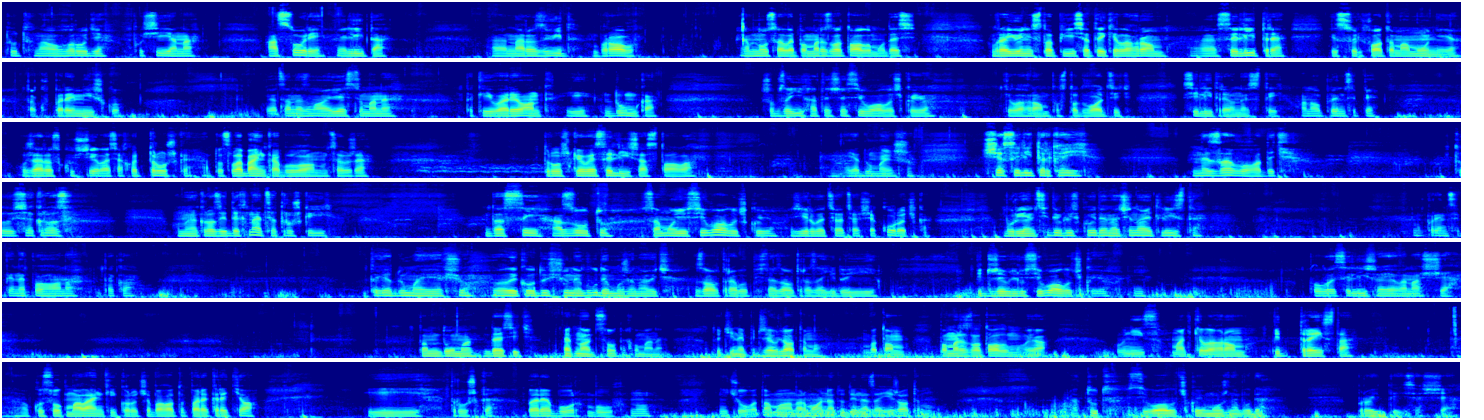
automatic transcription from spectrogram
Тут на огороді посіяна Асорі еліта. Е, На розвід бров вносили по мерзлотолому десь в районі 150 кг селітри із сульфатом амонію, так в переміжку. Я це не знаю, є у мене такий варіант і думка, щоб заїхати ще сіволочкою кілограм по 120 селітри внести. Воно, в принципі, вже розкущилося хоч трошки, а то слабенька було, ну це вже трошки веселіша стала. Я думаю, що ще селітерка й не заводить. Тобто якраз воно якраз і дихнеться трошки і даси азоту самою сівалочкою, зірветься оця ще курочка. Бур'янці дивлюсь, куди починають лізти. Ну, в принципі, непогана така. То я думаю, якщо великого дощу не буде, може навіть завтра або післязавтра заїду її підживлю сівалочкою і повеселішає вона ще. Там вдома 10-15 сотих у мене. Тоді не підживлятиму, бо там по мерзлотолому я вніс мать кілограм під 300. Кусок маленький, коротше, багато перекриття. І трошки перебор був. Ну, нічого, там нормально, туди не заїжджатиму. А тут сівалочкою можна буде пройтися ще.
